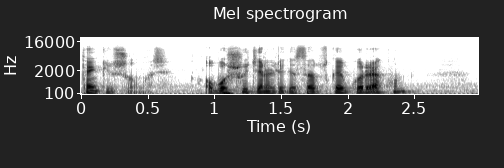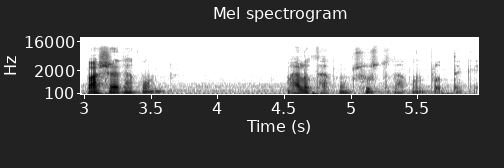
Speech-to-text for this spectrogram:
থ্যাংক ইউ সো মাচ অবশ্যই চ্যানেলটিকে সাবস্ক্রাইব করে রাখুন। পাশে থাকুন। ভালো থাকুন, সুস্থ থাকুন প্রত্যেকে।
